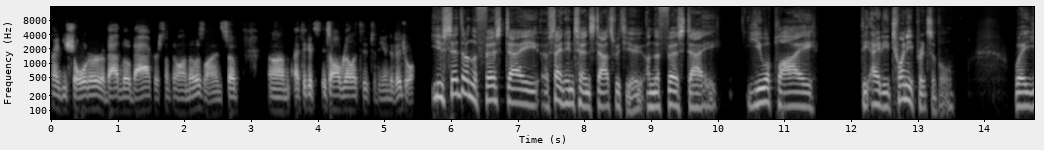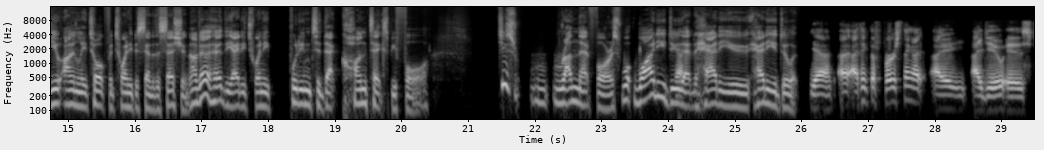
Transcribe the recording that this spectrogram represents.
cranky shoulder, or a bad low back, or something along those lines. So um, I think it's it's all relative to the individual. You've said that on the first day of, say, an intern starts with you on the first day, you apply the 80 20 principle where you only talk for 20% of the session. I've never heard the 80 20 put into that context before. Just run that for us. Why do you do yeah. that, and how do you how do you do it? Yeah, I, I think the first thing I, I, I do is,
